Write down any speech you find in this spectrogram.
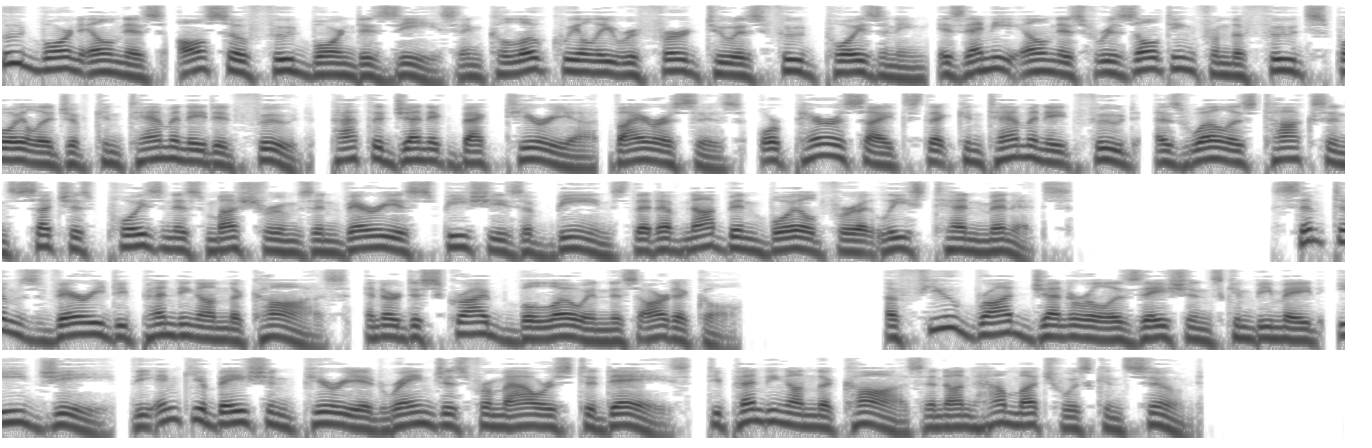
Foodborne illness also foodborne disease and colloquially referred to as food poisoning is any illness resulting from the food spoilage of contaminated food, pathogenic bacteria, viruses, or parasites that contaminate food, as well as toxins such as poisonous mushrooms and various species of beans that have not been boiled for at least 10 minutes. Symptoms vary depending on the cause, and are described below in this article. A few broad generalizations can be made, e.g., the incubation period ranges from hours to days, depending on the cause and on how much was consumed.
